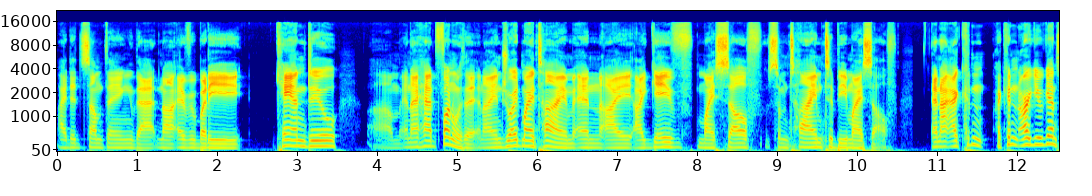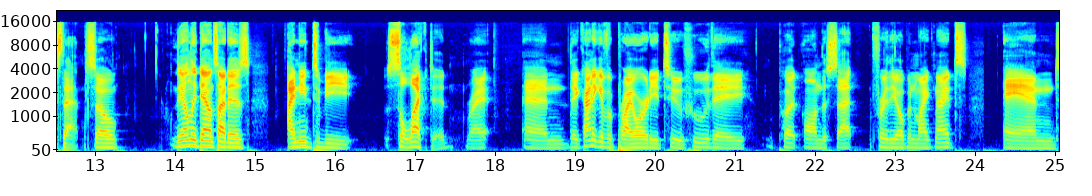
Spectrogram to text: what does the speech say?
I did something that not everybody can do. Um, and I had fun with it and I enjoyed my time and I, I gave myself some time to be myself. And I, I couldn't I couldn't argue against that. So the only downside is I need to be selected, right? And they kind of give a priority to who they put on the set for the open mic nights. And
